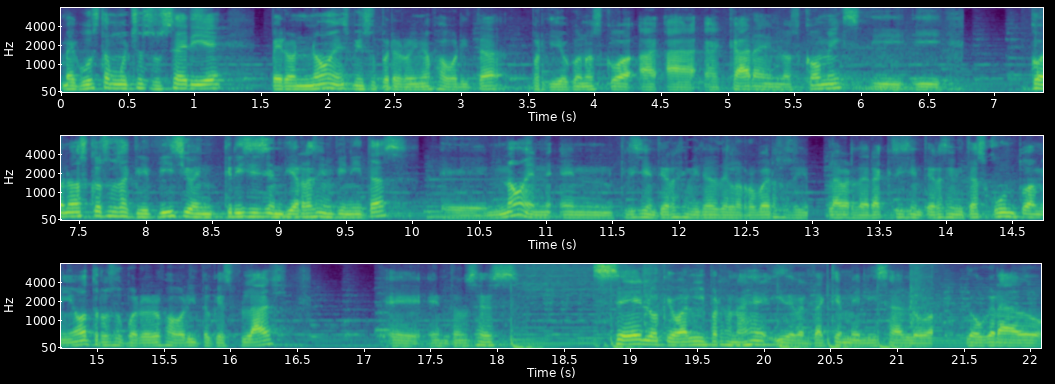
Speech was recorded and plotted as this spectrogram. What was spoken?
Me gusta mucho su serie, pero no es mi superheroína favorita, porque yo conozco a, Kara en los cómics y, conozco su sacrificio en Crisis en Tierras Infinitas, eh, no en, Crisis en Tierras Infinitas de la Roberto, sino la verdadera Crisis en Tierras Infinitas junto a mi otro superhéroe favorito que es Flash. Eh, entonces sé lo que vale el personaje y de verdad que Melissa lo ha logrado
